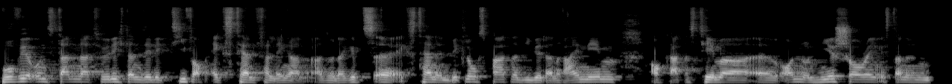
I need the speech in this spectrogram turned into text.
wo wir uns dann natürlich dann selektiv auch extern verlängern. Also da gibt's äh, externe Entwicklungspartner, die wir dann reinnehmen. Auch gerade das Thema äh, On- und Nearshoring ist dann, ein,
